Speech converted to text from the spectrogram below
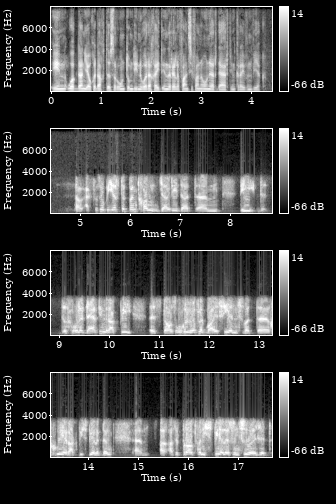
en ook dan jou gedagtes rondom die nodigheid en relevantie van 'n 113 krywen week. Nou, ek sou op die eerste punt gaan Jody dat ehm um, die, die, onder 13 rugby is daar's ongelooflik baie seuns wat uh, goeie rugby speel. Ek dink ehm um, as ek praat van die spelers en so is dit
